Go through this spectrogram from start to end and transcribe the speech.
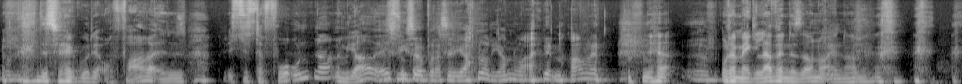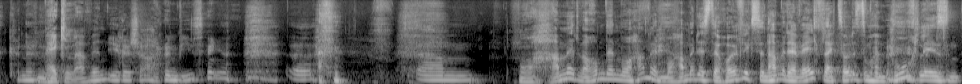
Das wäre gut. Ja, auch Fahrer. Also, ist- das der Vor- und Nachname? Ja, er Das ist wie so super. Brasilianer, die haben nur einen Namen. ja. Oder McLovin ist auch nur ein Name. McLovin? irische RB-Sänger. Äh, ähm, Mohammed? Warum denn Mohammed? Mohammed ist der häufigste Name der Welt. Vielleicht solltest du mal ein Buch lesen.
